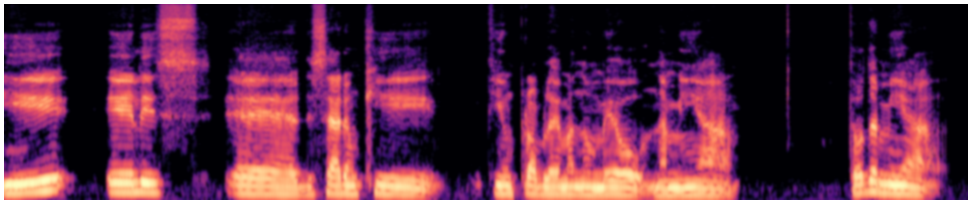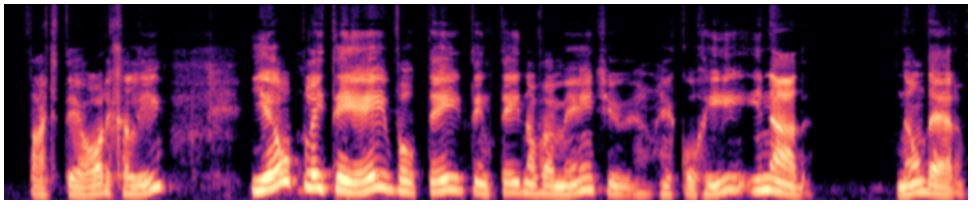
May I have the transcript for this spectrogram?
e eles é, disseram que tinha um problema no meu, na minha, toda a minha parte teórica ali, e eu pleiteei, voltei, tentei novamente, recorri e nada, não deram.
